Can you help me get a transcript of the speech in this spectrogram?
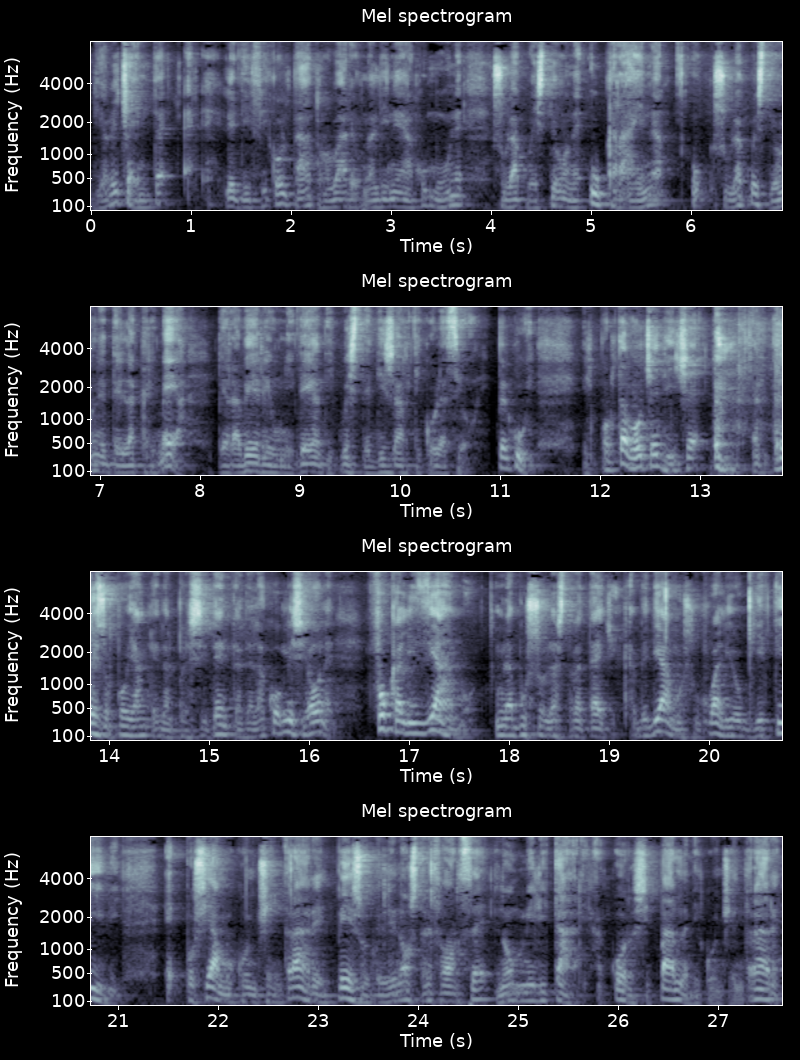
di recente eh, le difficoltà a trovare una linea comune sulla questione ucraina o sulla questione della Crimea per avere un'idea di queste disarticolazioni. Per cui il portavoce dice, ripreso poi anche dal Presidente della Commissione, focalizziamo una bussola strategica, vediamo su quali obiettivi e possiamo concentrare il peso delle nostre forze non militari. Ancora si parla di concentrare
